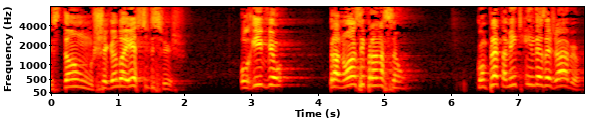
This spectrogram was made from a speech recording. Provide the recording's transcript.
estão chegando a este desfecho. Horrível para nós e para a nação. Completamente indesejável.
